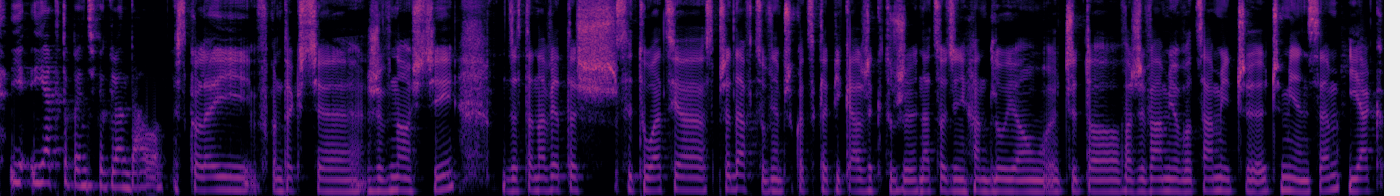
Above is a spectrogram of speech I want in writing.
jak to będzie wyglądało. Z kolei w kontekście żywności zastanawia też sytuacja sprzedawców, na przykład sklepikarzy, którzy na co dzień handlują czy to warzywami, owocami, czy, czy mięsem. Jak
